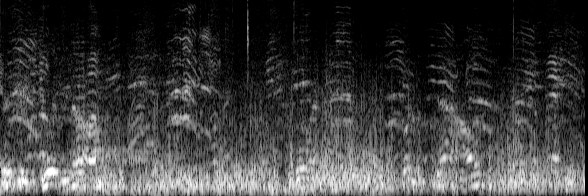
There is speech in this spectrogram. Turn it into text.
This is good enough. First down.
